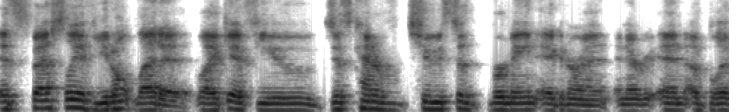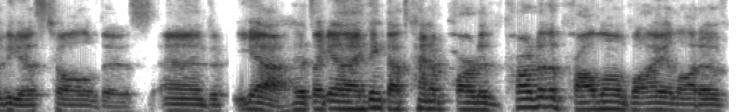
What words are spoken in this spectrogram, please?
especially if you don't let it. Like if you just kind of choose to remain ignorant and every and oblivious to all of this. And yeah, it's like and I think that's kind of part of part of the problem of why a lot of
